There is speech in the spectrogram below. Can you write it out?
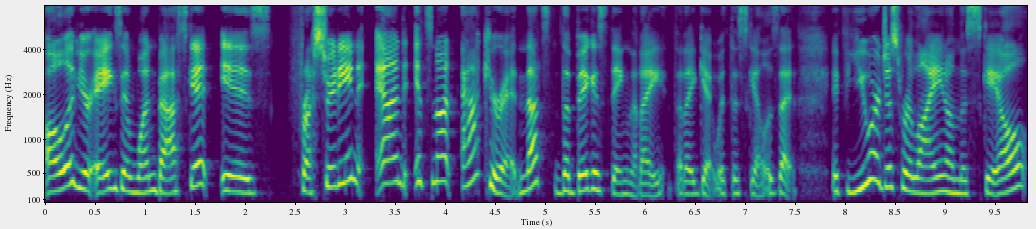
all of your eggs in one basket is frustrating and it's not accurate. And that's the biggest thing that I that I get with the scale is that if you are just relying on the scale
